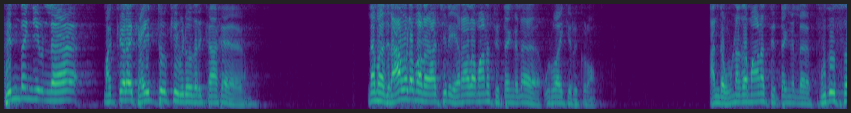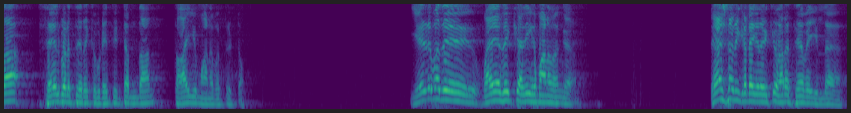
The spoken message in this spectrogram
பின்தங்கியுள்ள மக்களை கை தூக்கி விடுவதற்காக நம்ம திராவிட மாடல் ஆட்சியில் ஏராளமான திட்டங்களை உருவாக்கி இருக்கிறோம். அந்த உன்னதமான திட்டங்களில் புதுசாக செயல்படுத்த இருக்கக்கூடிய திட்டம் தான் தாயும் மாணவர் திட்டம். எழுபது வயதுக்கு அதிகமானவங்க ரேஷன் கடைகளுக்கு வர தேவையில்லை.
